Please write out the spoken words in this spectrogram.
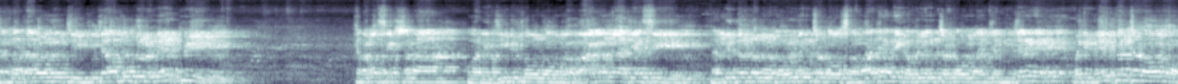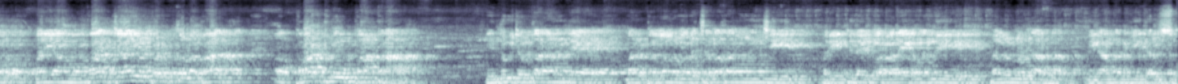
చిన్నతనం నుంచి విద్యాబుద్ధులు నేర్పి క్రమశిక్షణ వారి జీవితంలో ఒక భాగంగా చేసి తల్లిదండ్రులను గౌరవించడం సమాజాన్ని గౌరవించడం మంచి విద్యని మరి నేర్పించడంలో మరి ఆ ఉపాధ్యాయులు పడుతున్న పాటలు పాత్ర ఎందుకు చెప్తారంటే మన పిల్లలు మన చిన్నతనం నుంచి మరి ఇంటి దగ్గర అనేక మంది తల్లులు ఉన్నారు. మీకు అందరికీ తెలుసు.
